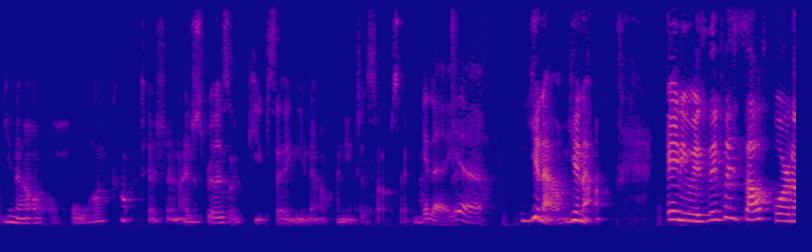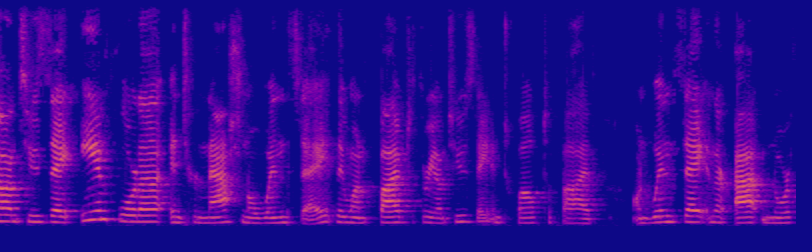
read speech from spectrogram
you know, a whole lot of competition. I just realized I keep saying, you know, I need to stop saying that. You know, yeah. You know, you know. Anyways, they play South Florida on Tuesday and Florida International Wednesday. They won 5 to 3 on Tuesday and 12 to 5 on Wednesday, and they're at North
